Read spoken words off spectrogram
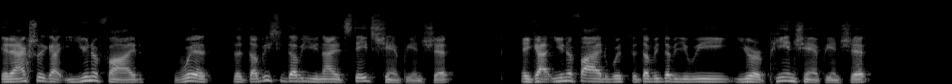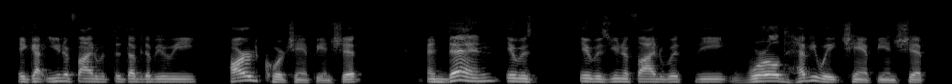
it actually got unified with the WCW United States Championship. It got unified with the WWE European Championship. It got unified with the WWE Hardcore Championship. And then it was it was unified with the World Heavyweight Championship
